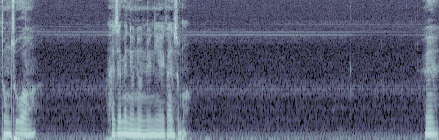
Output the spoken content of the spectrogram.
动作啊，还在那扭扭捏捏干什么？哎，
